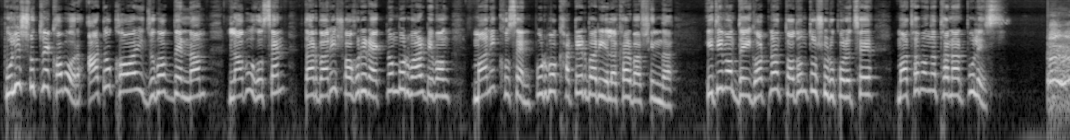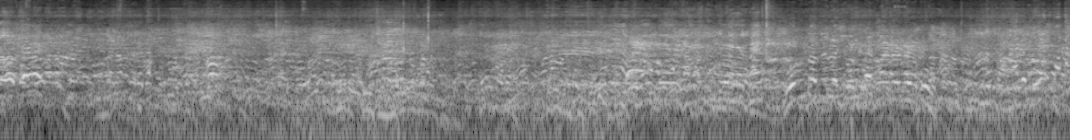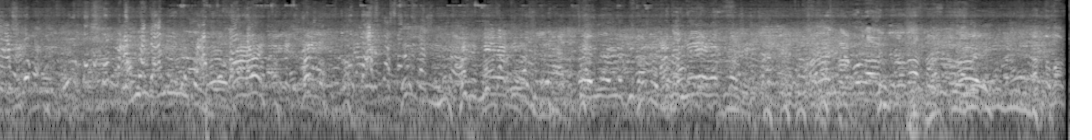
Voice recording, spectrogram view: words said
পুলিশ সূত্রে খবর আটক হওয়া যুবকদের নাম লাবু হোসেন তার বাড়ি শহরের এক নম্বর ওয়ার্ড এবং মানিক হোসেন পূর্ব খাটের বাড়ি এলাকার বাসিন্দা ইতিমধ্যে এই ঘটনার তদন্ত শুরু করেছে মাথাভাঙা থানার পুলিশ গরুটা দিলে গরুটা খায় না রে এখন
